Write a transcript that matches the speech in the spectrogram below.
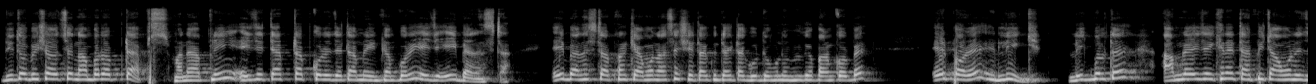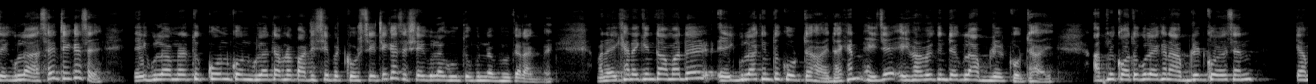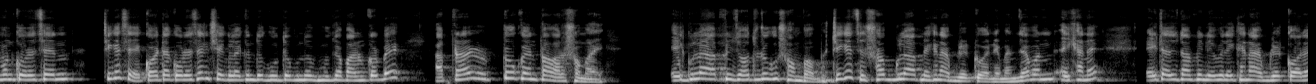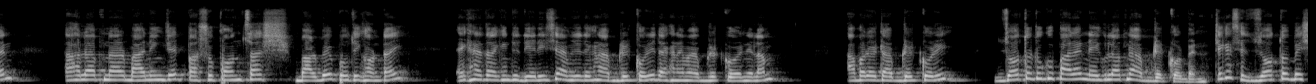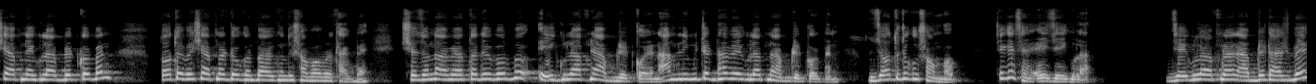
দ্বিতীয় বিষয় হচ্ছে নাম্বার অফ ট্যাপস মানে আপনি এই যে ট্যাপ, ট্যাপ করে যেটা আমরা ইনকাম করি এই যে এই ব্যালেন্সটা। এই ব্যালেন্সটা আপনার কেমন আছে সেটাও কিন্তু একটা গুরুত্বপূর্ণ ভূমিকা পালন করবে। এরপরে লিগ, লিগ বলতে আমরা এই যে এখানে ট্যাপি টাউনে যেগুলো আছে ঠিক আছে? এইগুলো আমরা তো কোন, কোনগুলাতে আমরা পার্টিসিপেট করছি ঠিক আছে? সেগুলো গুরুত্বপূর্ণ ভূমিকা রাখবে। মানে এখানে কিন্তু আমাদের এইগুলা কিন্তু করতে হয়। দেখেন এই যে এইভাবে কিন্তু এগুলো আপগ্রেড করতে হয়। আপনি কতগুলো এখানে আপগ্রেড করেছেন, কেমন করেছেন, ঠিক আছে? কয়টা করেছেন সেগুলো কিন্তু গুরুত্বপূর্ণ ভূমিকা পালন করবে আপনার টোকেন পাওয়ার সময়। এগুলা আপনি যতটুকু সম্ভব ঠিক আছে? সবগুলো আপনি এখানে আপগ্রেড করে নেবেন। যেমন এখানে এইটা যদি আপনি লেভেল এখানে আপগ্রেড করেন তাহলে আপনার মাইনিং জেট পাঁচশো পঞ্চাশ বাড়বে প্রতি ঘন্টায়। এখানে তারা কিন্তু দিয়ে দিয়েছে। আমি যদি এখানে আপডেট করি, দেখেন আমি আপডেট করে নিলাম। আবার এটা আপডেট করি। যতটুকু পারেন এগুলো আপনি আপডেট করবেন। ঠিক আছে? যত বেশি আপনি এগুলো আপডেট করবেন, তত বেশি আপনার টোকেন পাওয়ার কিন্তু সম্ভাবনা থাকবে সেজন্য আমি আপনাদের বলব, এইগুলো আপনি আপডেট করেন আনলিমিটেড ভাবে এগুলো আপনি আপডেট করবেন, যতটুকু সম্ভব, ঠিক আছে এই যে এইগুলা যেগুলো আপনার আপডেট আসবে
